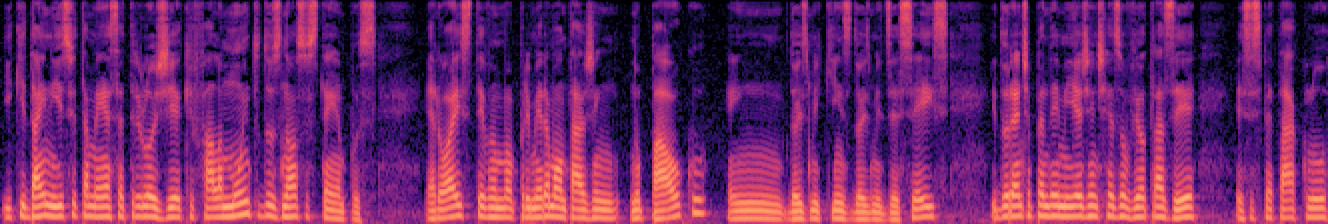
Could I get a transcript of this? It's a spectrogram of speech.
e que dá início também a essa trilogia que fala muito dos nossos tempos. Heróis teve uma primeira montagem no palco em 2015, 2016, e durante a pandemia a gente resolveu trazer esse espetáculo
